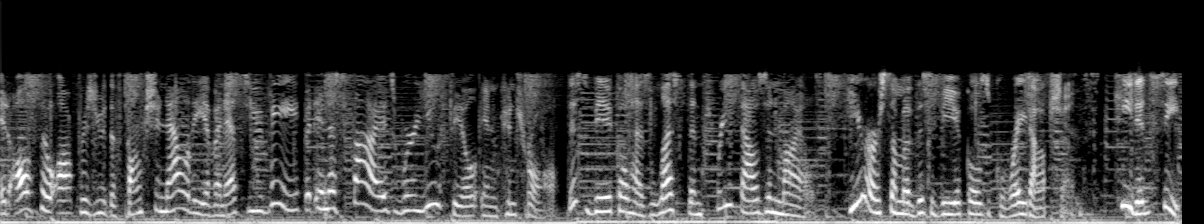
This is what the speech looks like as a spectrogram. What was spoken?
It also offers you the functionality of an SUV, but in a size where you feel in control. This vehicle has less than 3,000 miles. Here are some of this vehicle's great options. Heated seats,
